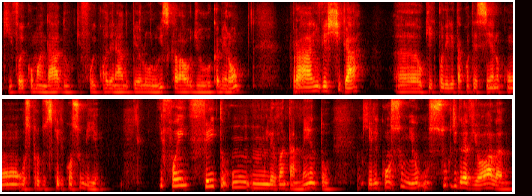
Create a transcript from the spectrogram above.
que foi comandado, que foi coordenado pelo Luiz Cláudio Cameron, para investigar uh, o que, que poderia estar acontecendo com os produtos que ele consumia. E foi feito um, um levantamento que ele consumiu um suco de graviola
